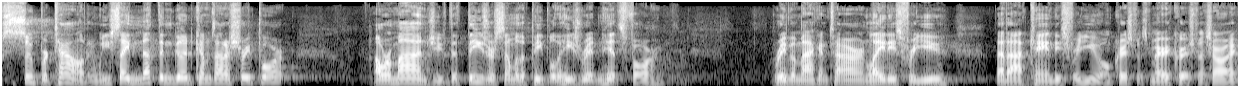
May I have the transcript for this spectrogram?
super talented. When you say nothing good comes out of Shreveport, I'll remind you that these are some of the people that he's written hits for. Reba McEntire and ladies for you, that eye candy's for you on Christmas. Merry Christmas, all right?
